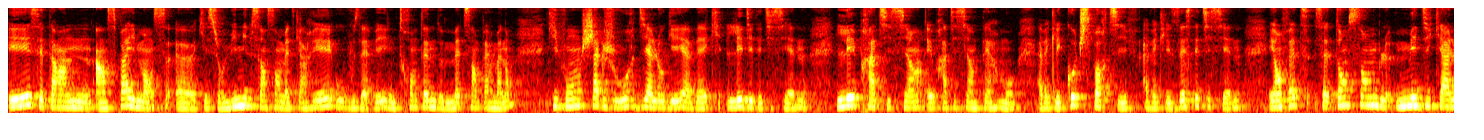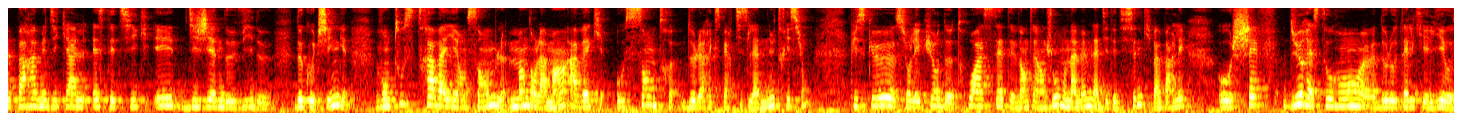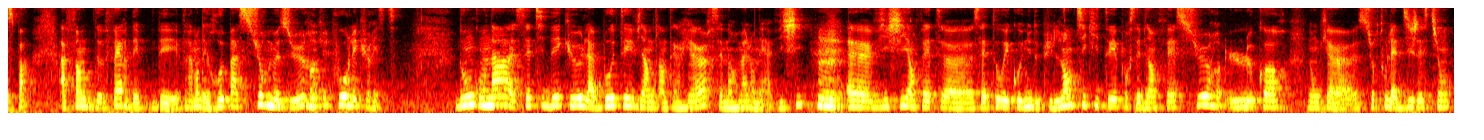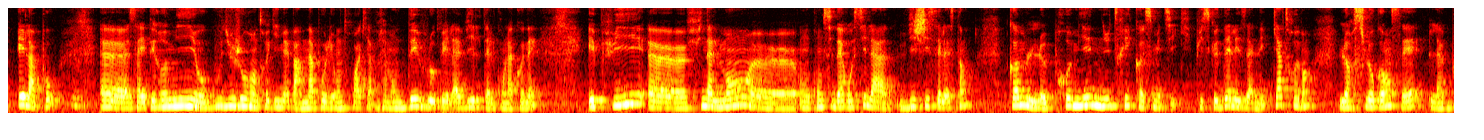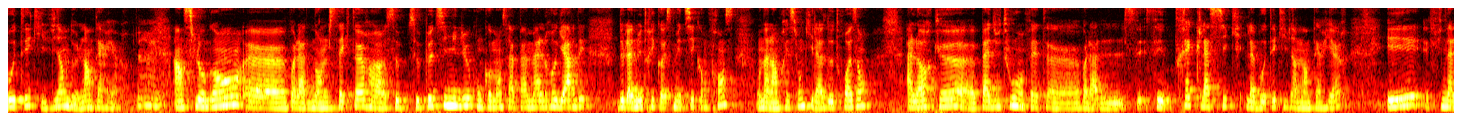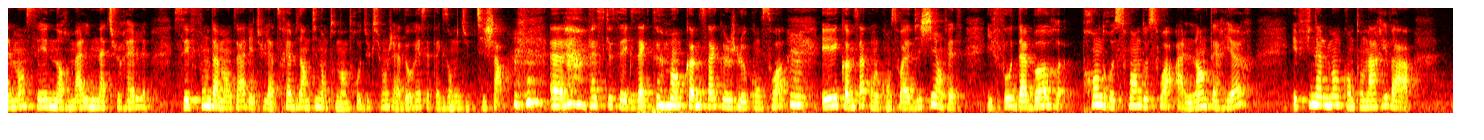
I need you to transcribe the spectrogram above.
Et c'est un, un, spa immense euh, qui est sur 8500 mètres carrés où vous avez une trentaine de médecins permanents qui vont chaque jour dialoguer avec les diététiciennes, les praticiens et praticiens thermaux, avec les coachs sportifs, avec les esthéticiennes. Et en fait, cet ensemble médical, paramédical, esthétique et d'hygiène de vie, de, de coaching, vont tous travailler ensemble, main dans la main, avec au centre de leur expertise la nutrition puisque sur les cures de 3, 7 et 21 jours, on a même la diététicienne qui va parler au chef du restaurant euh, de l'hôtel qui est lié au spa, afin de faire des, vraiment des repas sur mesure pour les curistes. Donc on a cette idée que la beauté vient de l'intérieur, c'est normal, on est à Vichy. Hmm. Euh, Vichy, en fait, euh, cette eau est connue depuis l'Antiquité pour ses bienfaits sur le corps, donc euh, surtout la digestion et la peau. Hmm. ça a été remis au goût du jour, entre guillemets, par Napoléon III qui a vraiment développé la ville telle qu'on la connaît. Et puis, finalement, on considère aussi la Vichy Célestin comme le premier Nutri cosmétique, puisque dès les années 80, leur slogan c'est la beauté qui vient de l'intérieur. Un slogan, euh, voilà, dans le secteur, euh, ce, petit milieu qu'on commence à pas mal regarder de la Nutri cosmétique en France, on a l'impression qu'il a 2-3 ans, alors que euh, pas du tout en fait. voilà, c'est très classique la beauté qui vient de l'intérieur. Et finalement, c'est normal, naturel, c'est fondamental. Et tu l'as très bien dit dans ton introduction, j'ai adoré cet exemple du petit chat. Euh, parce que c'est exactement comme ça que je le conçois. Mm. Et comme ça qu'on le conçoit à Vichy, en fait. Il faut d'abord prendre soin de soi à l'intérieur. Et finalement, quand on arrive à,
